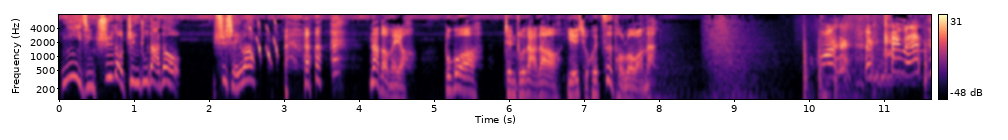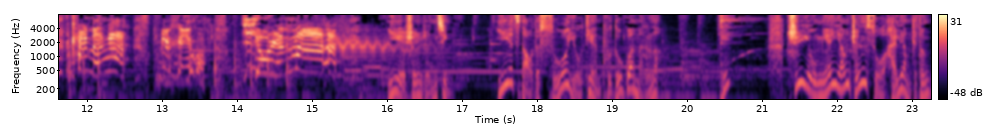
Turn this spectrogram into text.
你已经知道珍珠大盗是谁了？那倒没有，不过珍珠大盗也许会自投罗网呢。开门，开门啊！哎呦，有人吗？夜深人静，椰子岛的所有店铺都关门了。诶，只有绵羊诊所还亮着灯。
